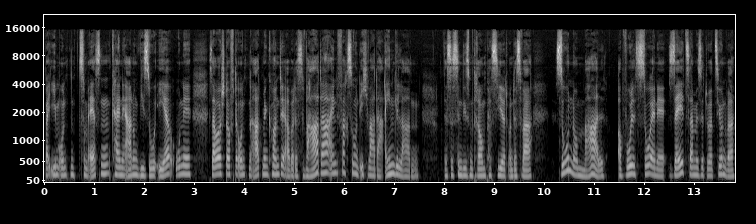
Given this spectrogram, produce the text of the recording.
bei ihm unten zum Essen. Keine Ahnung, wieso er ohne Sauerstoff da unten atmen konnte, aber das war da einfach so und ich war da eingeladen. Das ist in diesem Traum passiert und es war so normal, obwohl es so eine seltsame Situation war,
